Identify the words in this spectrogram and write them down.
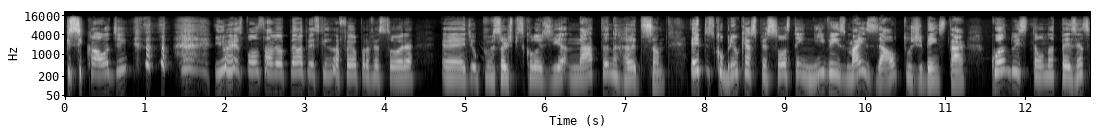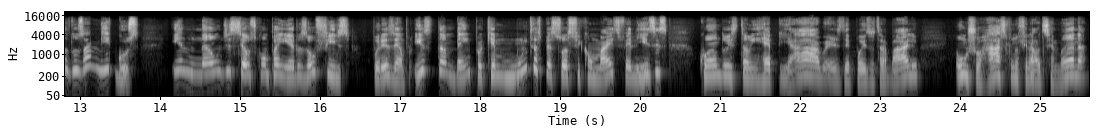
Psychology. e o responsável pela pesquisa foi o professor, é, o professor de psicologia Nathan Hudson. Ele descobriu que as pessoas têm níveis mais altos de bem-estar quando estão na presença dos amigos e não de seus companheiros ou filhos. Por exemplo, isso também porque muitas pessoas ficam mais felizes quando estão em happy hours depois do trabalho, um churrasco no final de semana,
